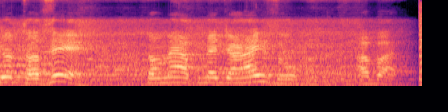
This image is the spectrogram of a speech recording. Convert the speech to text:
જો થશે તો અમે આપને જણાવીશું. આભાર.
